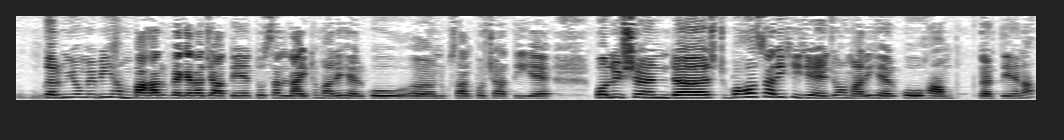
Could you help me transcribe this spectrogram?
गर्मियों में भी हम बाहर वगैरह जाते हैं तो सनलाइट हमारे हेयर को नुकसान पहुंचाती है। पॉल्यूशन डस्ट बहुत सारी चीज़ें हैं जो हमारे हेयर को हार्म करते हैं ना।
